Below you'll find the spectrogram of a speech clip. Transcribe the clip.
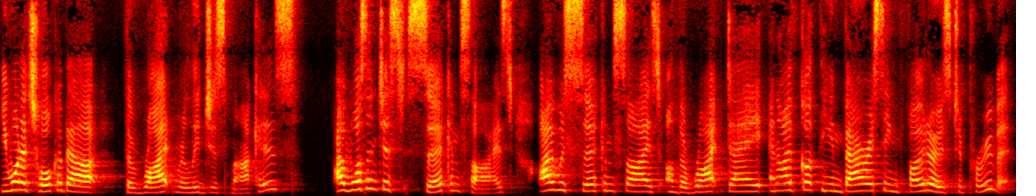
You want to talk about the right religious markers? I wasn't just circumcised, I was circumcised on the right day, and I've got the embarrassing photos to prove it.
